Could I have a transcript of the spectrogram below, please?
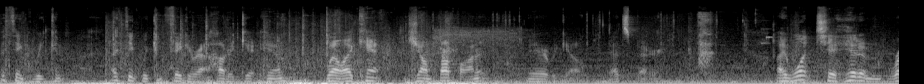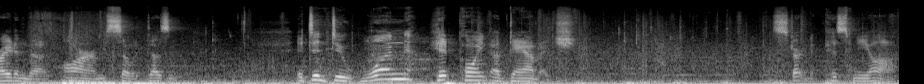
I think we can. I think we can figure out how to get him. Well, I can't jump up on it. There we go. That's better. I want to hit him right in the arm so it doesn't. It didn't do one hit point of damage. It's starting to piss me off.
